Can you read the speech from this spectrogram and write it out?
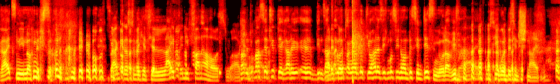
reizen ihn noch nicht so nach hochzukommen. Danke, dass du mich jetzt hier live in die Pfanne haust, du Arsch. Warte, du warst der Typ, der gerade äh, den Satz Warte kurz. angefangen hat mit Johannes, ich muss dich noch ein bisschen dissen, oder wie? Ja, ich muss hier wohl ein bisschen schneiden.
